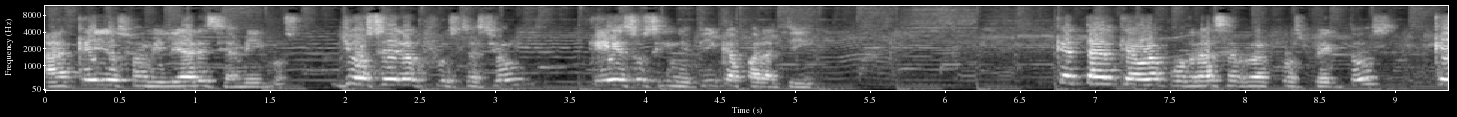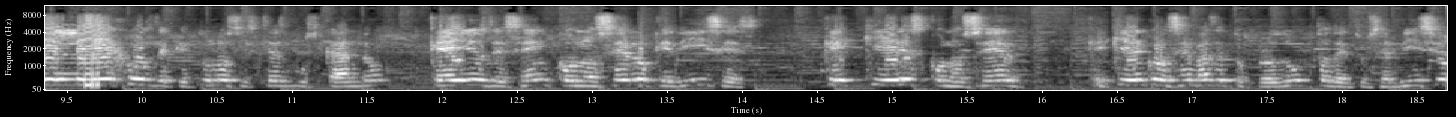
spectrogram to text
a aquellos familiares y amigos. Yo sé la frustración que eso significa para ti. ¿Qué tal que ahora podrás cerrar prospectos? Que lejos de que tú los estés buscando, que ellos deseen conocer lo que dices, que quieres conocer, que quieren conocer más de tu producto, de tu servicio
